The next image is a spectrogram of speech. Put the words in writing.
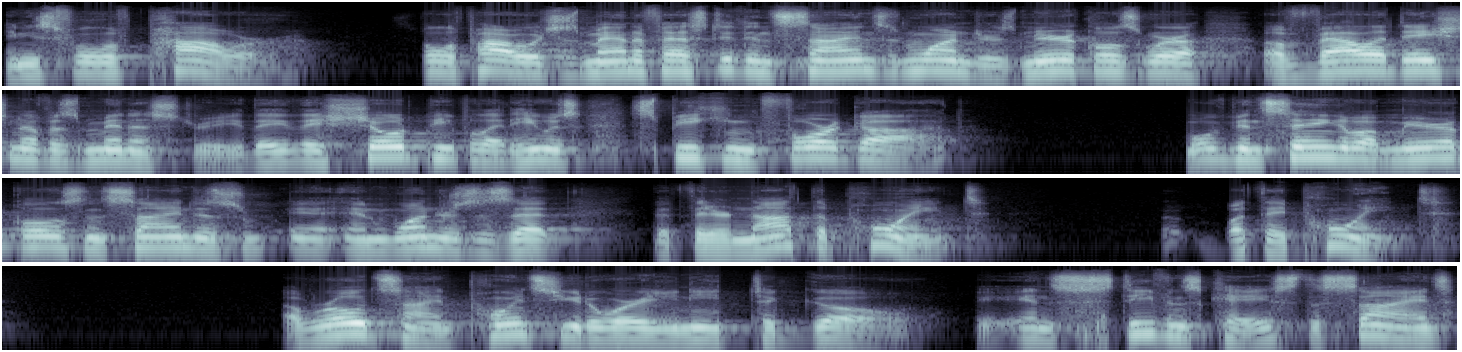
And he's full of power, full of power, which is manifested in signs and wonders. Miracles were a, a validation of his ministry, they, they showed people that he was speaking for God. What we've been saying about miracles and signs and wonders is that, that they're not the point, but they point. A road sign points you to where you need to go. In Stephen's case, the signs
